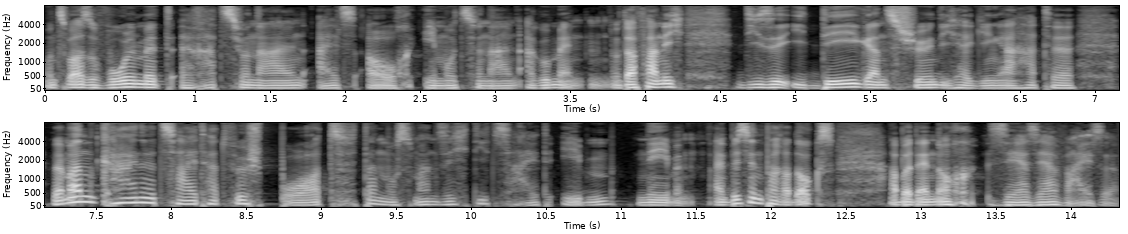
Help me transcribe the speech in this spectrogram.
Und zwar sowohl mit rationalen als auch emotionalen Argumenten. Und da fand ich diese Idee ganz schön, die Herr Ginger hatte. Wenn man keine Zeit hat für Sport, dann muss man sich die Zeit eben nehmen. Ein bisschen paradox, aber dennoch sehr, sehr weise.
